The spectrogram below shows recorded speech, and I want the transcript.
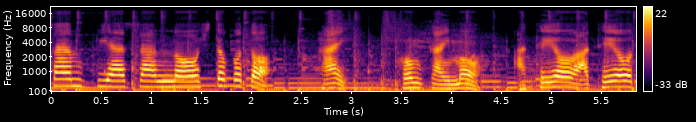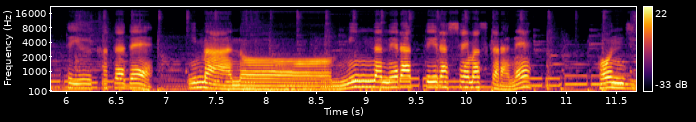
サンピアさんの一言。はい。今回も当てよう当てようっていう方で今あのー、みんな狙っていらっしゃいますからね。本日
